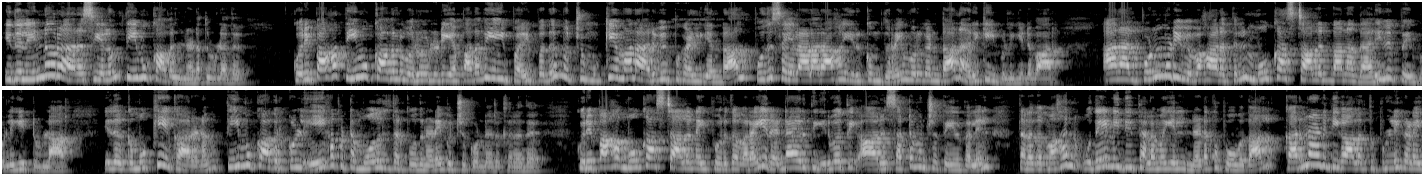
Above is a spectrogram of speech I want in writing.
இதில் இன்னொரு அரசியலும் திமுகவில் நடந்துள்ளது. குறிப்பாக திமுகவில் ஒருவருடைய பதவியை பறிப்பது மற்றும் முக்கியமான அறிவிப்புகள் என்றால் பொதுச் செயலாளராக இருக்கும் துரைமுருகன் தான் அறிக்கை வெளியிடுவார். ஆனால் பொன்முடி விவகாரத்தில் மு க ஸ்டாலின் தான் அந்த அறிவிப்பை வெளியிட்டுள்ளார். இதற்கு முக்கிய காரணம் திமுகவிற்குள் ஏகப்பட்ட மோதல் தற்போது நடைபெற்றுக் கொண்டிருக்கிறது. குறிப்பாக மு க ஸ்டாலினை பொறுத்தவரை இரண்டாயிரத்தி இருபத்தி ஆறு சட்டமன்ற தேர்தலில் தனது மகன் உதயநிதி தலைமையில் நடத்தப் போவதால் கருணாநிதி காலத்து புள்ளிகளை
